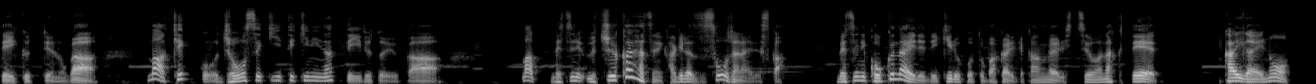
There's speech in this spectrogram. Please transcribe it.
ていくっていうのが、まあ結構定石的になっているというか、まあ別に宇宙開発に限らずそうじゃないですか。別に国内でできることばかりで考える必要はなくて、海外の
